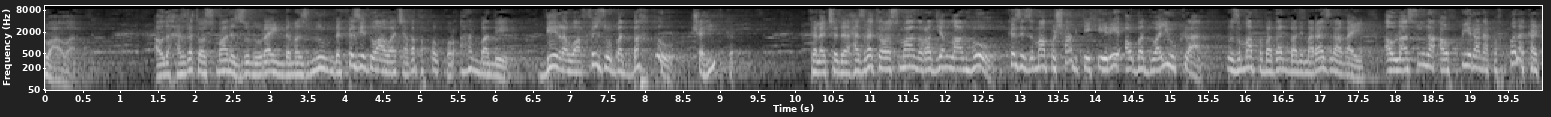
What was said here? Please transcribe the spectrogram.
دعا وه او د حضرت عثمان زنورین د مظلوم د ښځې دعا وه چې هغه په خپل قرآن باندې دې روافظو بدبختو شهید کړ کله چې د حضرت عثمان رضی الله عنه ښځې زما په شان کې ښیرې او بدوایي وکړه نو زما په بدن باندې مرض راغی او لاسونه او پښې رانه په خپله کټ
